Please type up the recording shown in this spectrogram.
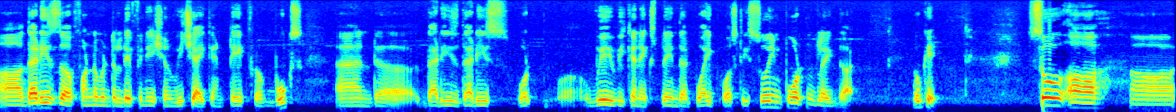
uh, that is the fundamental definition which I can take from books and uh, that is that is what way we can explain that why cost is so important like that. Okay. So, uh,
